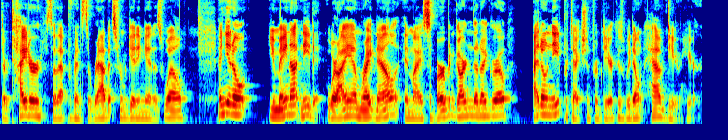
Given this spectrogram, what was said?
they're tighter, so that prevents the rabbits from getting in as well. And you know, you may not need it. Where I am right now in my suburban garden that I grow, I don't need protection from deer because we don't have deer here.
